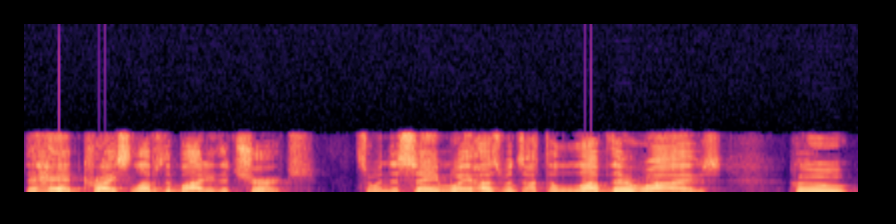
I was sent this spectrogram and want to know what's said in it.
The head, Christ, loves the body, the church. So, in the same way, husbands ought to love their wives who,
